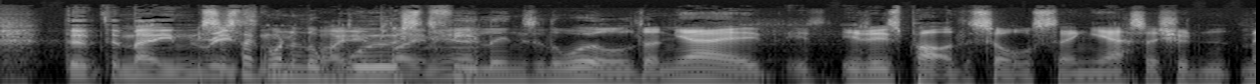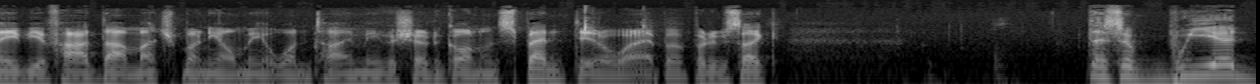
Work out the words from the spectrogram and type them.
the the main it's reason. It's like one of the worst playing, yeah. feelings in the world. And yeah, it, it, it is part of the Souls thing. Yes, I shouldn't maybe have had that much money on me at one time. Maybe I should have gone and spent it or whatever. But it was like, there's a weird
